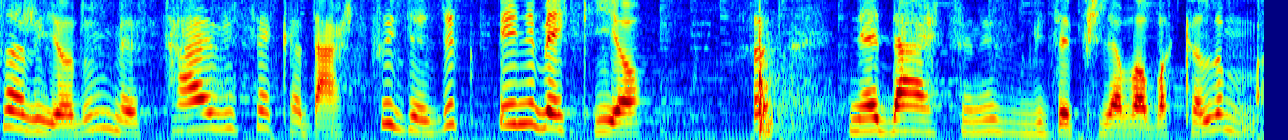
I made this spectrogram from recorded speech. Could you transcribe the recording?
sarıyorum ve servise kadar sıcacık beni bekliyor. Ne dersiniz bize pilava bakalım mı?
